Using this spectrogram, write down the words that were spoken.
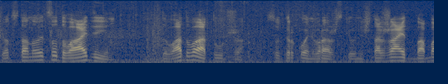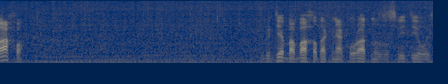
Счет становится 2-1. 2-2 тут же. Суперконь вражеский уничтожает Бабаху. Где бабаха так неаккуратно засветилась?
